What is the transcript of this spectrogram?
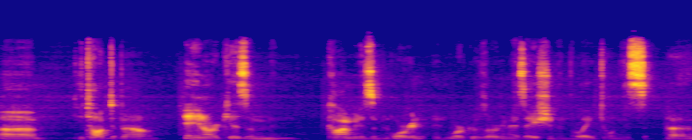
level. Um, he talked about anarchism and communism and, organ- and workers' organization in the late 20th, uh,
